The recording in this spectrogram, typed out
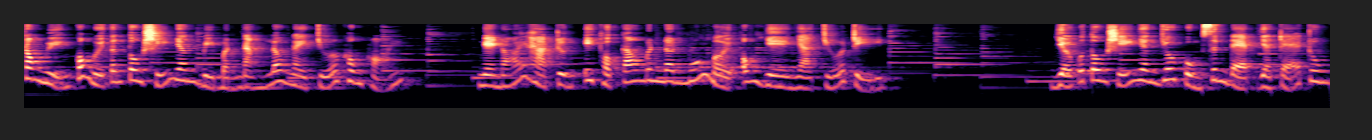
Trong huyện có người tên tôn sĩ nhân bị bệnh nặng lâu ngày chữa không khỏi. Nghe nói Hà Trừng y thuật cao minh nên muốn mời ông về nhà chữa trị. Vợ của tôn sĩ nhân vô cùng xinh đẹp và trẻ trung.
